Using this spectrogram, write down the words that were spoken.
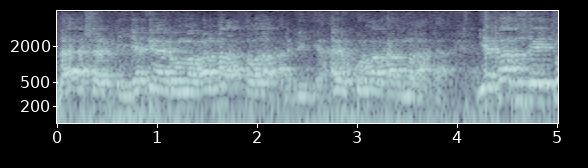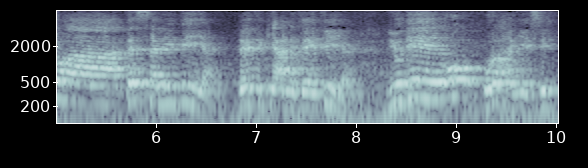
لا شرقية أيرم مع المرعى ولا غربية. أيرم قرمان كان المرعى يكاد زيتها تسليدية تيتك يعني زيتية. يضيء وروح يسي.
